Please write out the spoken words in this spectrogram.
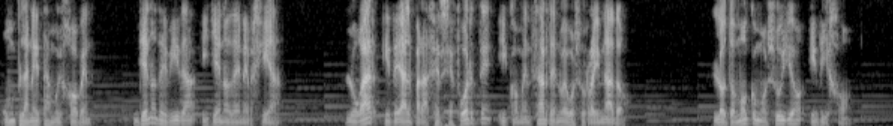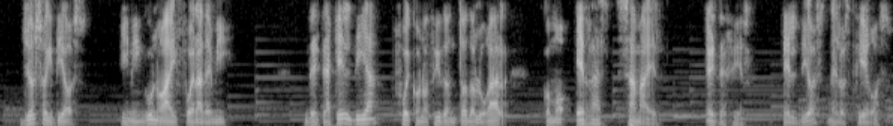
un planeta muy joven, lleno de vida y lleno de energía, lugar ideal para hacerse fuerte y comenzar de nuevo su reinado. Lo tomó como suyo y dijo, Yo soy Dios, y ninguno hay fuera de mí. Desde aquel día fue conocido en todo lugar como Erras Samael, es decir, el dios de los ciegos,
